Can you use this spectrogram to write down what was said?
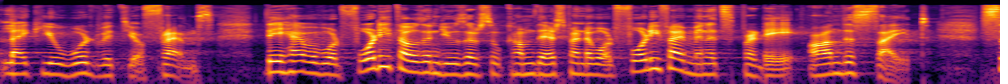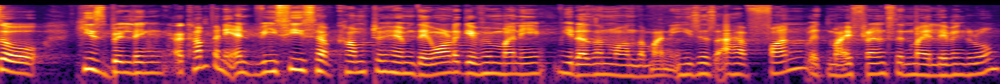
like you would with your friends. They have about 40,000 users who come there, spend about 45 minutes per day on this site. So he's building a company, and VCs have come to him. They want to give him money. He doesn't want the money. He says, I have fun with my friends in my living room.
